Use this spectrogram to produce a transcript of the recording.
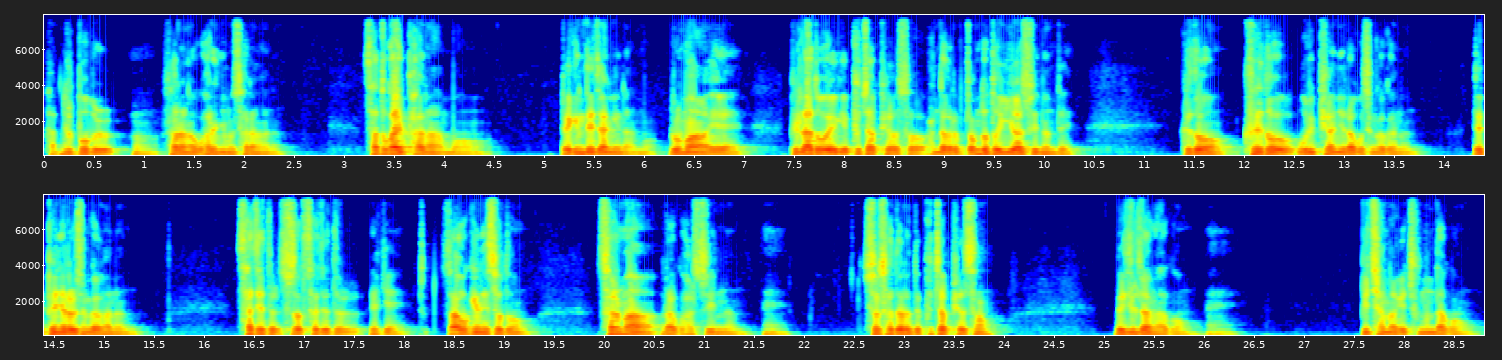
하- 율법을 어, 사랑하고 하느님을 사랑하는 사두가이파나 뭐 백인 대장이나 뭐 로마의 빌라도에게 붙잡혀서 한다 그러면 좀 더 더 이해할 수 있는데 그래도 그래도 우리 편이라고 생각하는 내 편이라고 생각하는 사제들 수석 사제들에게 싸우긴 했어도 설마라고 할 수 있는 예, 수석 사들한테 붙잡혀서 매질당하고 예, 비참하게 죽는다고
